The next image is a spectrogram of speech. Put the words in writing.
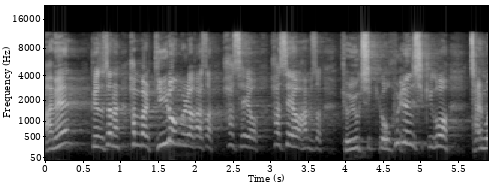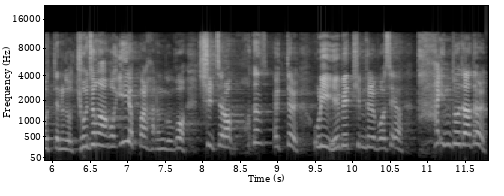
아멘 그래서 저는 한 발 뒤로 물러가서 하세요 하세요 하면서 교육시키고 훈련시키고 잘못되는 거 교정하고 이 역할을 하는 거고 실제로 모든 액들 우리 예배팀들 보세요 다 인도자들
